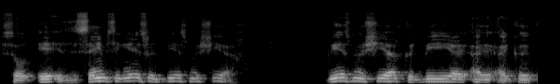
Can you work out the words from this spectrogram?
So it, the same thing is with Bias Mashiach. Bias Mashiach could be, I, I could,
